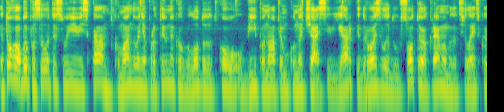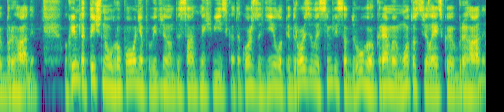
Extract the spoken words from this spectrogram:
Для того, аби посилити свої війська, командування противника було додатково у бій по напрямку на часів яр підрозділи 200-ї окремої мотострілецької бригади. Окрім тактичного угруповання повітряно-десантних військ, а також задіяло підрозділи 72-ї окремої мотострілецької бригади.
